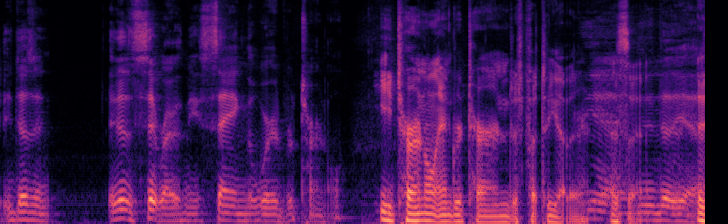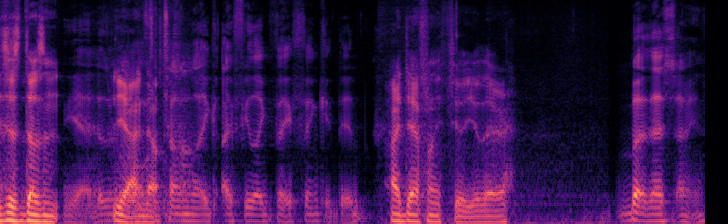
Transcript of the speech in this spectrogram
it doesn't it doesn't sit right with me saying the word Returnal. Eternal and return just put together. That's it, yeah, It just doesn't. yeah, it doesn't yeah, I know. the tongue like I feel like they think it did. I definitely feel you there. But that's I mean,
